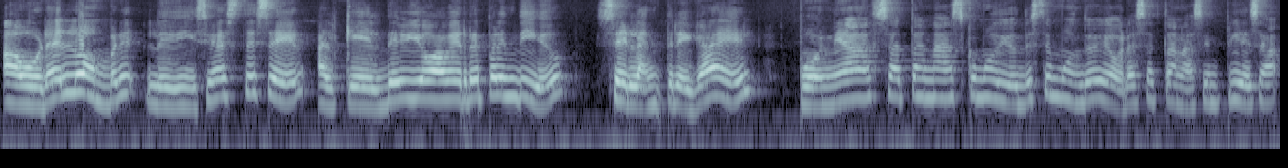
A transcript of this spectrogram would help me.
Ahora el hombre le dice a este ser, al que él debió haber reprendido, se la entrega a él, pone a Satanás como Dios de este mundo y ahora Satanás empieza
